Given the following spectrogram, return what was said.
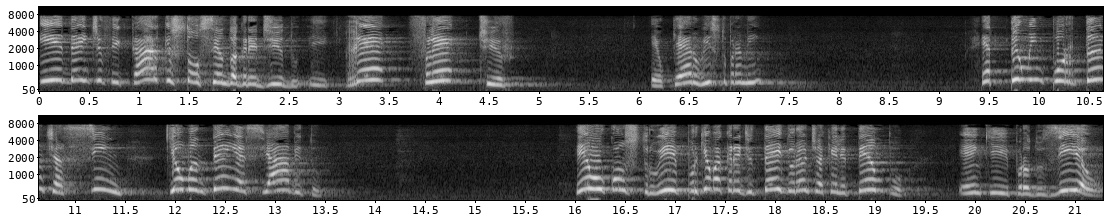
identificar que estou sendo agredido e refletir. Eu quero isto para mim. É tão importante assim que eu mantenha esse hábito. Eu o construí porque eu acreditei durante aquele tempo em que produziam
